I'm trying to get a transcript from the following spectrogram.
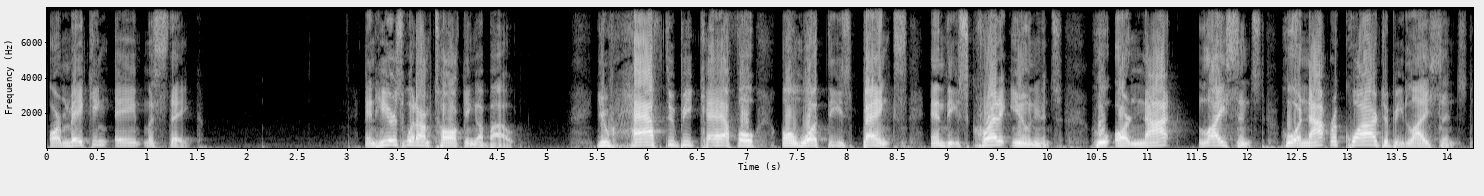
are making a mistake. And here's what I'm talking about you have to be careful on what these banks and these credit unions who are not licensed, who are not required to be licensed,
